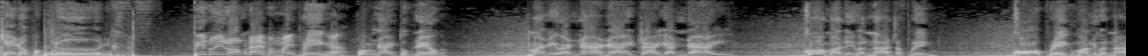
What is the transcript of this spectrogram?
ใจเราปักเจอพี่นุ้ยร้องได้บ้งไหมเพลงอะผมได้ตุกแนวมาริวันหน้าได้จ้ายันได้ก็มาริวันหน้าสักเพลง ขอเพลงมาริวันหน้า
